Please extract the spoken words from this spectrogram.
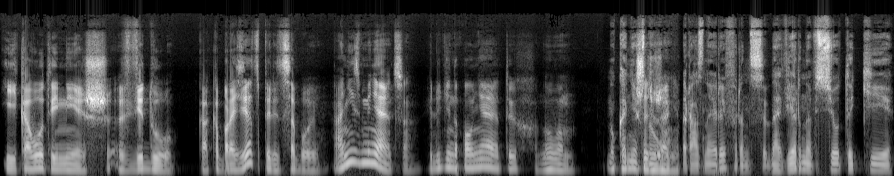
и кого ты имеешь в виду как образец перед собой, они изменяются, и люди наполняют их новым Ну, конечно, содержанием. разные референсы. Наверное, все-таки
